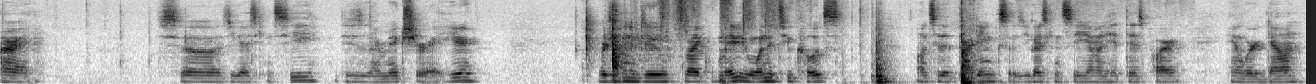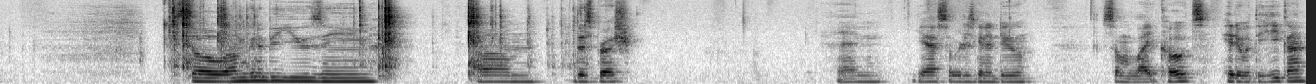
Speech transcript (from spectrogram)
Alright, so as you guys can see, this is our mixture right here. We're just gonna do like maybe one to two coats onto the threading. So as you guys can see, I'm gonna hit this part and work down. So I'm gonna be using um, this brush. And yeah, so we're just gonna do some light coats, hit it with the heat gun,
